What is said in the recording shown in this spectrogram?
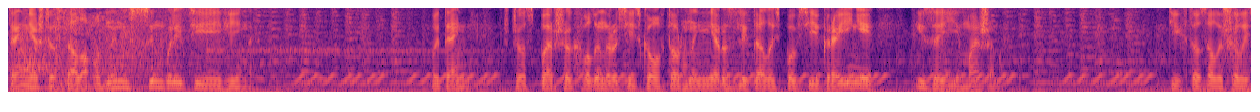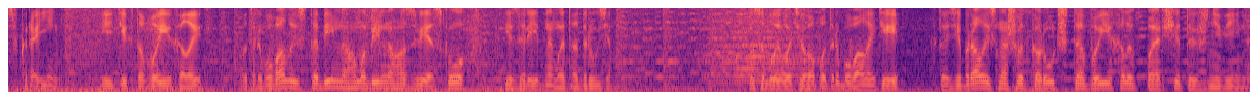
питання, що стало одним із символів цієї війни. Питання, що з перших хвилин російського вторгнення розліталось по всій країні і за її межами. Ті, хто залишились в країні, і ті, хто виїхали, потребували стабільного мобільного зв'язку із рідними та друзями. Особливо цього потребували ті, хто зібрались на швидкоруч та виїхали в перші тижні війни.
